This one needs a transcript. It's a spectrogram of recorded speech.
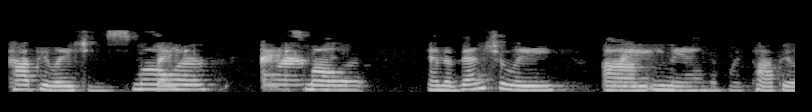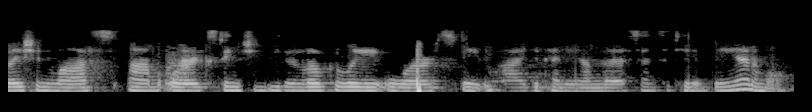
population smaller, and smaller, and eventually um, you may end up with population loss um, or extinction either locally or statewide, depending on the sensitivity of the animal.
